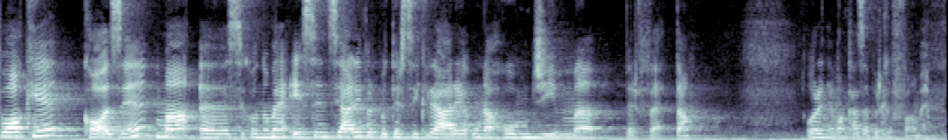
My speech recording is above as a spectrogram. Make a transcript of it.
poche cose, ma eh, secondo me essenziali per potersi creare una home gym perfetta. Ora andiamo a casa perché ho fame.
